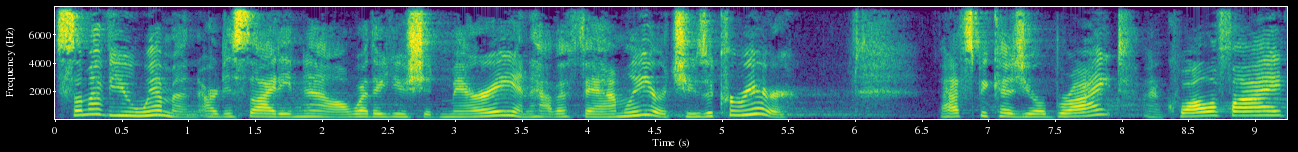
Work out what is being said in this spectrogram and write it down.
Some of you women are deciding now whether you should marry and have a family or choose a career. That's because you're bright and qualified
